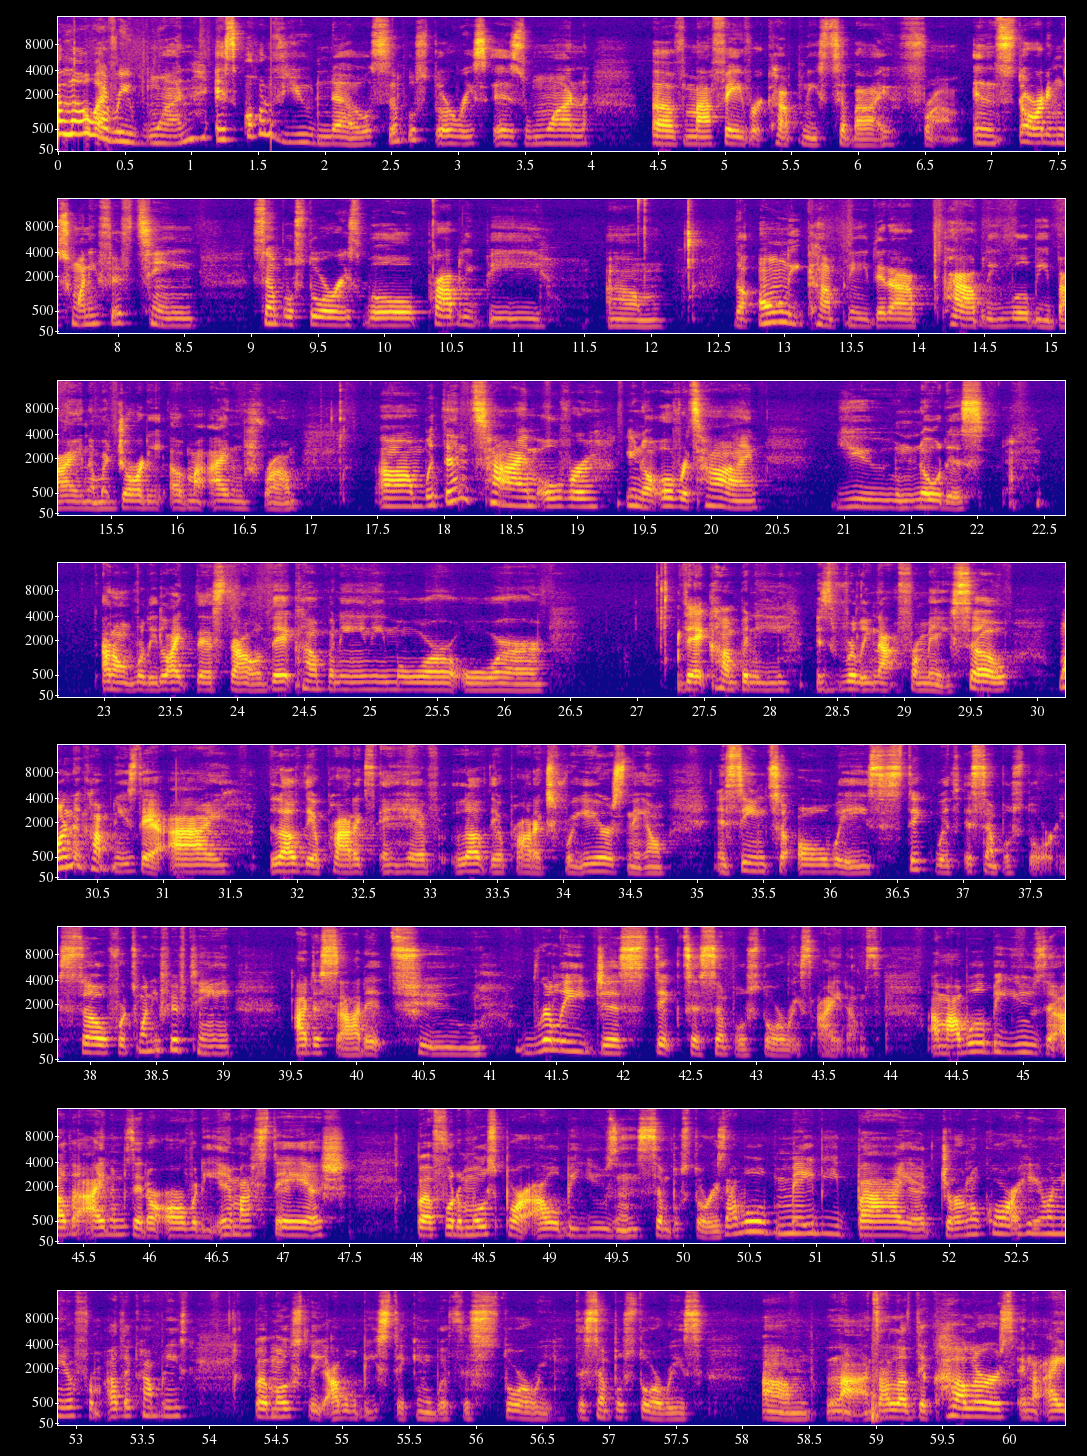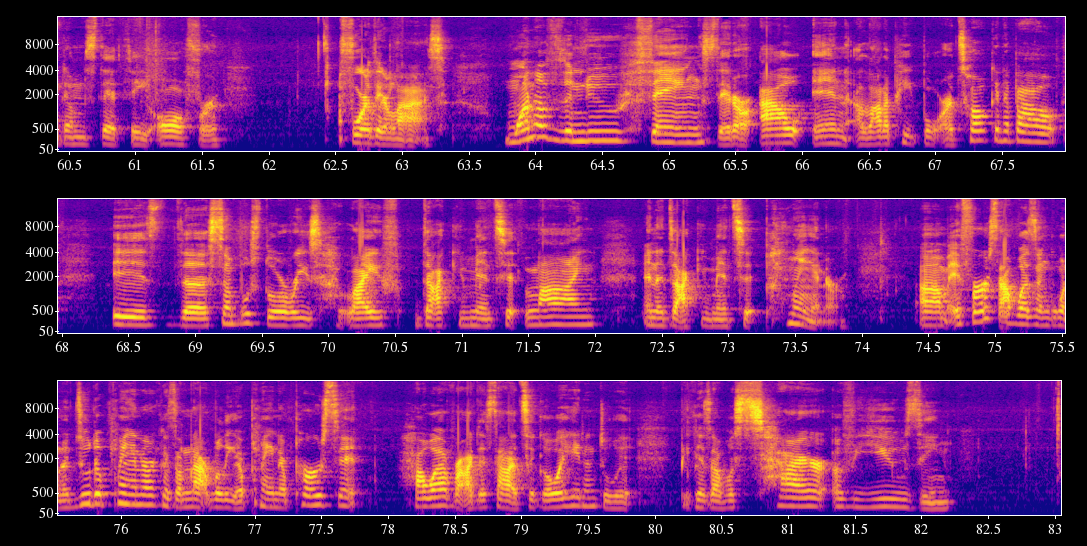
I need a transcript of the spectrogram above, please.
Hello everyone. As all of you know, Simple Stories is one of my favorite companies to buy from. And starting 2015, Simple Stories will probably be um, the only company that I probably will be buying a majority of my items from. Um, within time, over, you know, over time, you notice I don't really like that style of that company anymore or that company is really not for me. So one of the companies that I love their products and have loved their products for years now and seem to always stick with is Simple Stories. So for 2015, I decided to really just stick to Simple Stories items. Um, I will be using other items that are already in my stash, but for the most part, I will be using Simple Stories. I will maybe buy a journal card here and there from other companies, but mostly I will be sticking with the story, the Simple Stories um, lines. I love the colors and items that they offer for their lines. One of the new things that are out and a lot of people are talking about is the Simple Stories Life Documented line and a Documented Planner. Um, at first, I wasn't going to do the planner because I'm not really a planner person. However, I decided to go ahead and do it because I was tired of using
